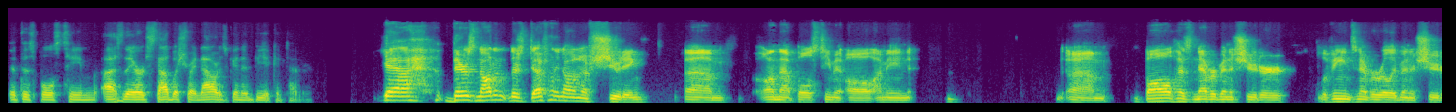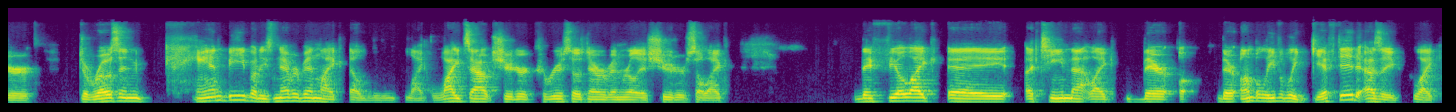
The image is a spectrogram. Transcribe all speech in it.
if this Bulls team, as they are established right now, is going to be a contender. Yeah, there's not. There's definitely not enough shooting um, on that Bulls team at all. I mean, um, Ball has never been a shooter. LaVine's never really been a shooter. DeRozan can be, but he's never been like a like lights out shooter. Caruso's never been really a shooter. So like they feel like a a team that like they're they're unbelievably gifted as a like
